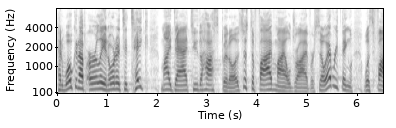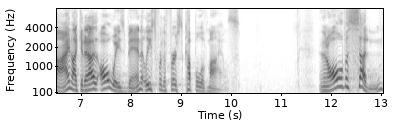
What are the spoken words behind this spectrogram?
had woken up early in order to take my dad to the hospital. It was just a five mile drive or so. Everything was fine, like it had always been, at least for the first couple of miles. And then all of a sudden,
